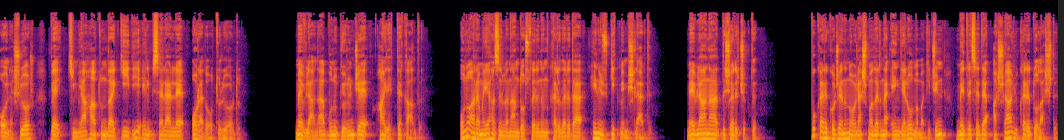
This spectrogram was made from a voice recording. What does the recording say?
oynaşıyor ve Kimya Hatun da giydiği elbiselerle orada oturuyordu. Mevlana bunu görünce hayrette kaldı. Onu aramaya hazırlanan dostlarının karıları da henüz gitmemişlerdi. Mevlana dışarı çıktı. Bu karı kocanın oynaşmalarına engel olmamak için medresede aşağı yukarı dolaştı.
